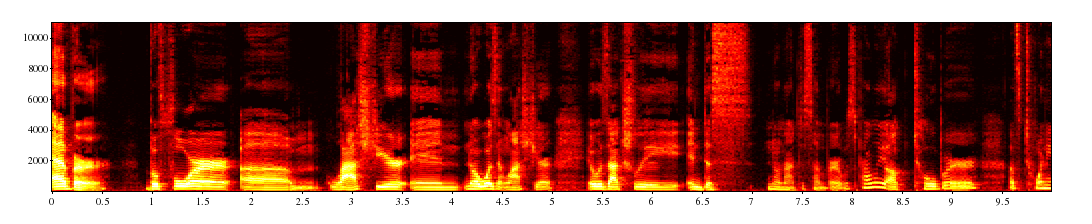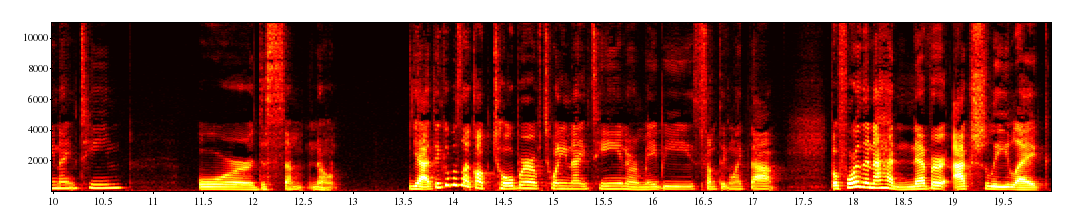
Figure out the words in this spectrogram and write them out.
ever before um last year in no it wasn't last year. It was actually in this no not december. It was probably october of 2019 or december no. Yeah i think it was like october of 2019 or maybe something like that. Before then i had never actually like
